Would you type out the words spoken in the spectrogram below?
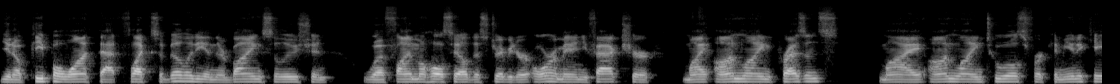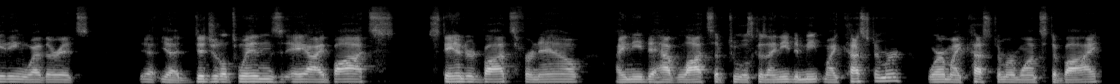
you know people want that flexibility in their buying solution. If I'm a wholesale distributor or a manufacturer, my online presence, my online tools for communicating, whether it's yeah, yeah digital twins, AI bots, standard bots for now. I need to have lots of tools because I need to meet my customer where my customer wants to buy,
